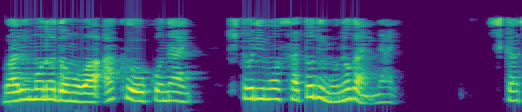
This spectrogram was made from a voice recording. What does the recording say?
悪者どもは悪を行い、一人も悟る者がいない。しかし、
